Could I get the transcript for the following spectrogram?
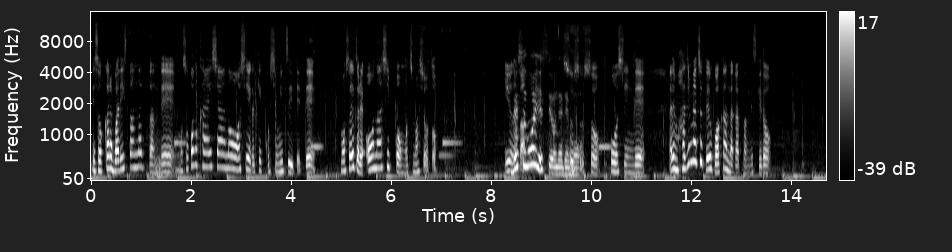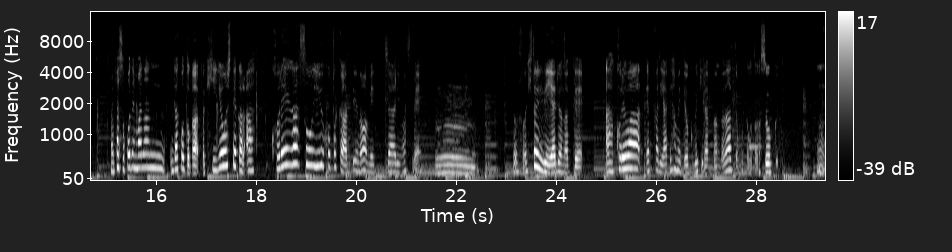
でそこからバリスタになったんでもうそこの会社の教えが結構染みついててもうそれぞれオーナーシップを持ちましょうというのがすごいですよねでも。そうそうそう方針であでも初めはちょっとよく分かんなかったんですけどやっぱそこで学んだことがやっぱ起業してからあこれがそういうことかっていうのはめっちゃありますね。うーんそうそう一人でやるようになってあこれはやっぱり当てはめておくべきだったんだなって思ったことがすごく、うん、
